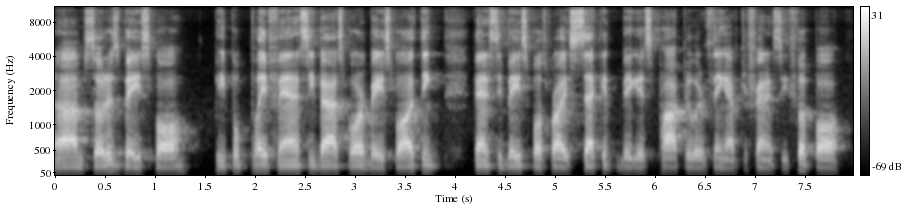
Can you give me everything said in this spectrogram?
Um, so does baseball people play fantasy basketball or baseball. I think fantasy baseball is probably second biggest popular thing after fantasy football.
